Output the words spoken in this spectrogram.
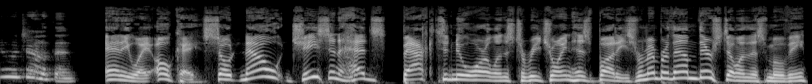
Oh, Jonathan. Anyway, okay. So now Jason heads back to New Orleans to rejoin his buddies. Remember them? They're still in this movie.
